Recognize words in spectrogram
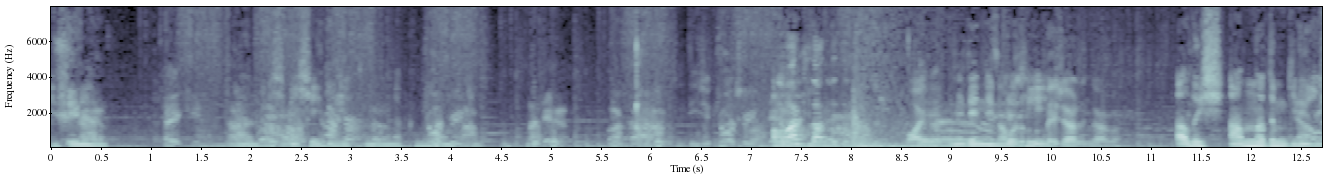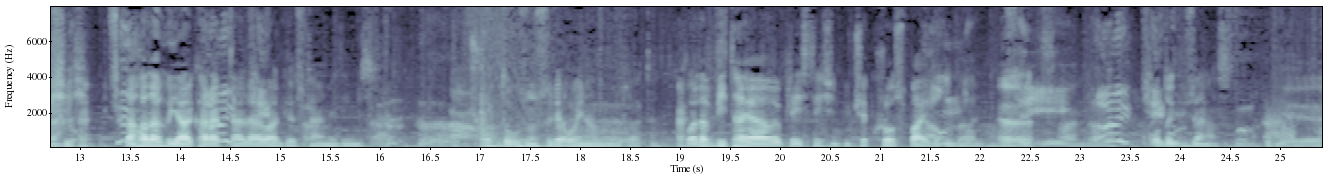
düşünüyorum. Ben bir şey diyecektim oyun hakkında da unuttum. Ne diyecektim acaba? Ne var ki lan ne denilebilir? Vay be. Ee, ne Sen denilebilir ki? becerdin galiba. Alış anladım gibi bir şey. Daha da hıyar karakterler var göstermediğimiz. Çok da uzun süre oynanmıyor zaten. Bu arada Vita'ya ve PlayStation 3'e cross-buy'dı bu galiba. Evet. Kick! O da güzel aslında. Yeah.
